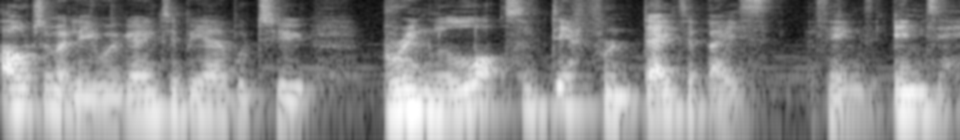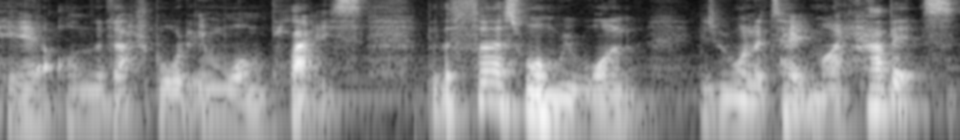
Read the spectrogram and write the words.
ultimately we're going to be able to bring lots of different database things into here on the dashboard in one place. But the first one we want is we want to take my habits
